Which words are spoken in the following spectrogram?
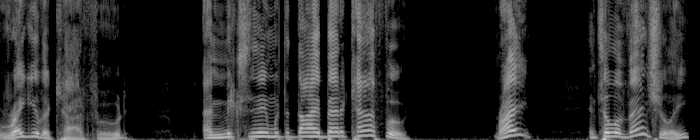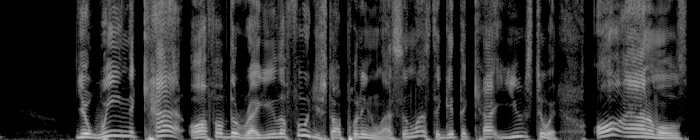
regular cat food and mix it in with the diabetic cat food, right? Until eventually you wean the cat off of the regular food. You start putting less and less to get the cat used to it. All animals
